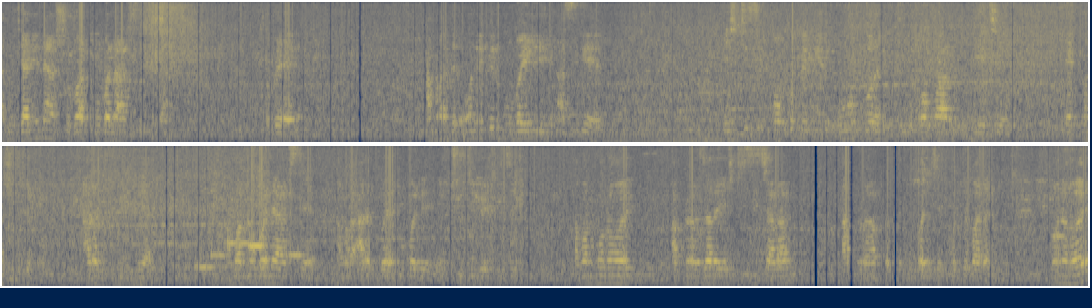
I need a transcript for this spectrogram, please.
আমি জানি না সবার মোবাইলে আসছে কিনা, তবে আমাদের অনেকের মোবাইলে আজকে এসটিসির পক্ষ থেকে অনুরোধ করে একটি অফার দিয়েছে এক মাসের জন্য আরেক মেয়াদ আমার মোবাইলে আসছে, আমার আরেক ভাইয়ের মোবাইলে একশো জিবি এসেছে। আমার মনে হয় আপনারা যারা এসটিসি চালান, আপনারা আপনাদের মোবাইল চেক করতে পারেন। মনে হয়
